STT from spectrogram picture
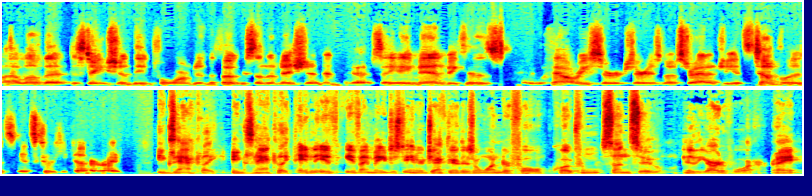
I love that distinction, the informed and the focus on the mission, and uh, say amen because without research, there is no strategy. It's template, it's, it's cookie cutter, right? Exactly, exactly. And if, if I may just interject there, there's a wonderful quote from Sun Tzu, The Art of War, right?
